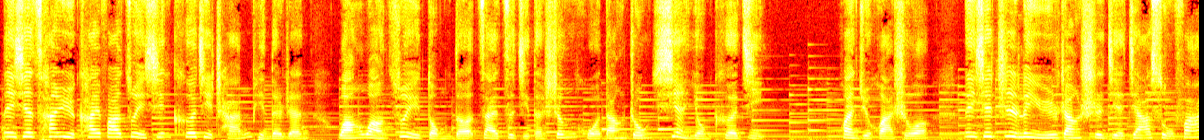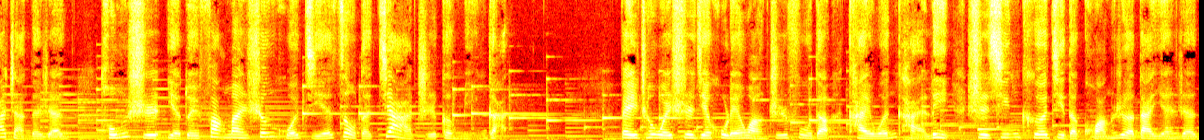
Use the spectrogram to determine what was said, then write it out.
那些参与开发最新科技产品的人，往往最懂得在自己的生活当中现用科技。换句话说，那些致力于让世界加速发展的人，同时也对放慢生活节奏的价值更敏感。被称为世界互联网之父的凯文·凯利是新科技的狂热代言人，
